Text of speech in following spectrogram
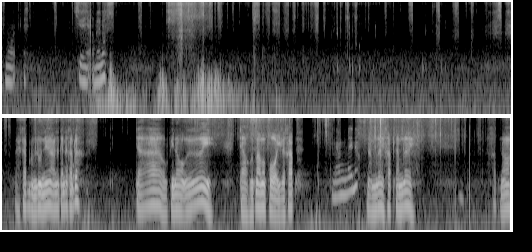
ดอกหน่อยเขี่ยอย่างเลยเนาะไปครับลุ้นลุ้นนี่เอากันนะครับเด้อเจ้าพี่น้องเอ้ยเจ้าขึ้นมามาพออีกแล้วครับนำเลยเนาะนำเลยครับนำเลย ครับเนาะ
